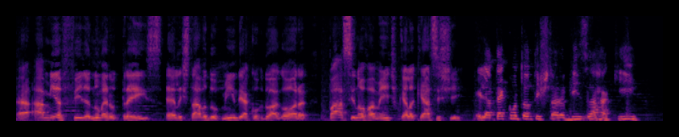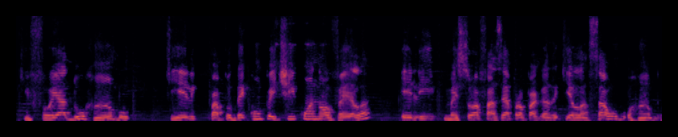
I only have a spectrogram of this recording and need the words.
A minha filha, número 3, ela estava dormindo e acordou agora. Passe novamente porque ela quer assistir. Ele até contou outra história bizarra aqui, que foi a do Rambo, que ele, para poder competir com a novela, ele começou a fazer a propaganda que ia lançar o Rambo.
